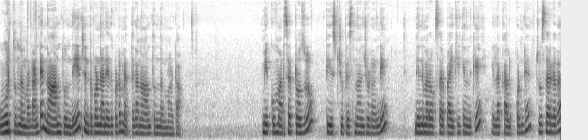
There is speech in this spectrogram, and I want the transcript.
ఊరుతుందనమాట అంటే నానుతుంది. చింతపండు అనేది కూడా మెత్తగా నానుతుందనమాట మీకు మరుసటి రోజు తీసి చూపిస్తున్నాను చూడండి. దీన్ని మరొకసారి పైకి కిందకి ఇలా కలుపుకుంటే చూసారు కదా?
